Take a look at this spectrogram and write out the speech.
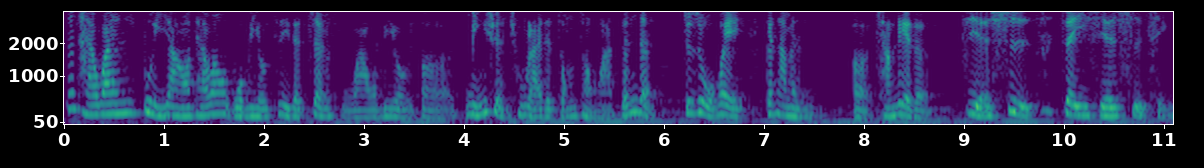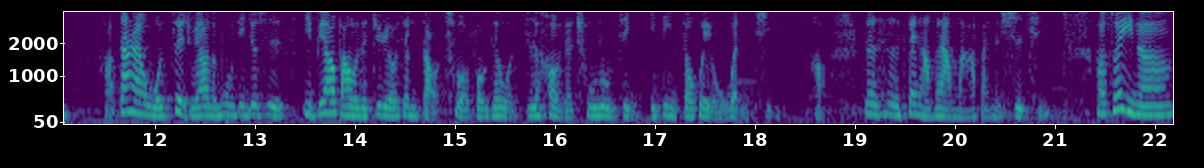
那台湾不一样哦，台湾我们有自己的政府啊，我们有呃民选出来的总统啊，等等，就是我会跟他们呃强烈的解释这一些事情。好，当然，我最主要的目的就是你不要把我的居留证搞错，否则我之后的出入境一定都会有问题。好，这是非常非常麻烦的事情。好，所以呢，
